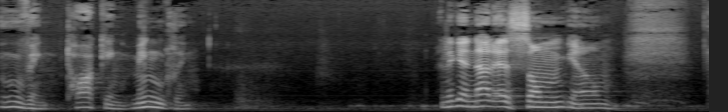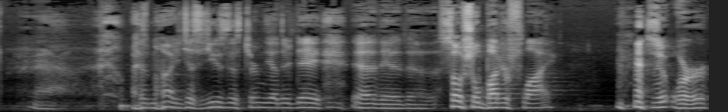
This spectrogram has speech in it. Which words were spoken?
Moving, talking, mingling. And again, not as some, you know, I just used this term the other day, uh, the, the social butterfly, as it were.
